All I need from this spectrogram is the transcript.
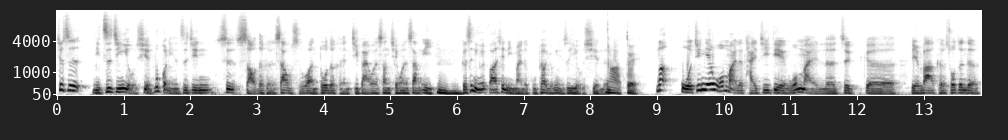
就是你资金有限，不管你的资金是少的可能三五十万，多的可能几百万、上千万、上亿。嗯嗯。可是你会发现，你买的股票永远是有限的啊。对。那我今天我买了台积电，我买了这个联发科，说真的，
